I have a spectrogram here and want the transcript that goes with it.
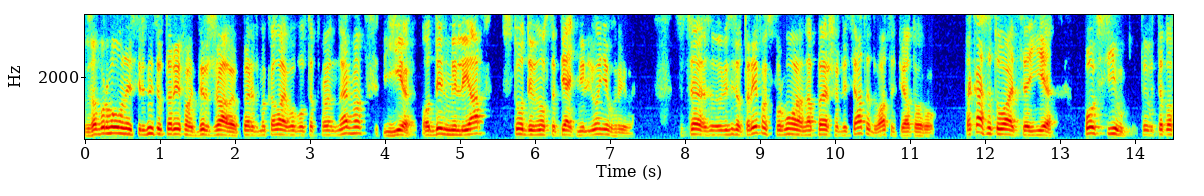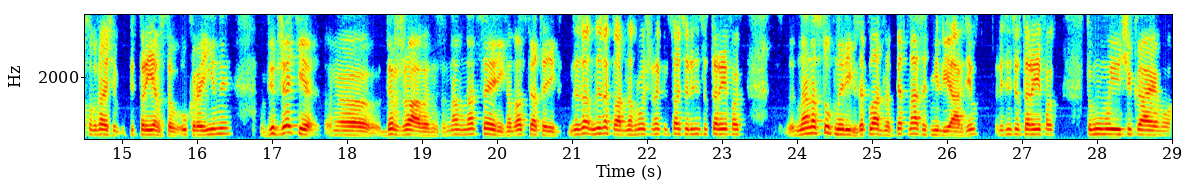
Заборгованість різниці в тарифах держави перед Миколаївоблтеплоенерго є 1 мільярд 195 мільйонів гривень. Це різниця в тарифах сформована на 1.10.25 року. Така ситуація є по всім те- теплоснабжаючим підприємствам України. В бюджеті е, держави на, на цей рік, на 25 рік, не, за, не закладено гроші на компенсацію різниці в тарифах. На наступний рік закладено 15 мільярдів різниці в тарифах, тому ми її чекаємо.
